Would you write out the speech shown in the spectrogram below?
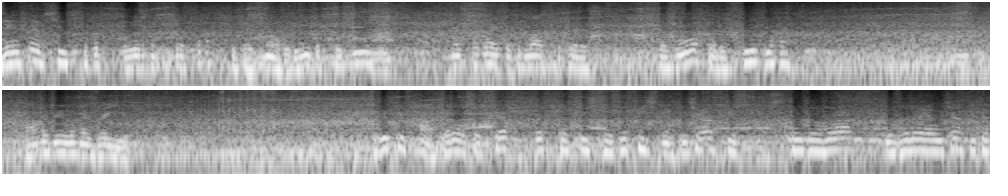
GSF 600. Повернемо мікрофон. Знову, вітер ходу. Не вставайте, будь ласка, перед табло, перед суддями. А ми дивимось заїзд. Швидкісна, хороша без практично затичних участків. Ходова дозволяє учасникам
